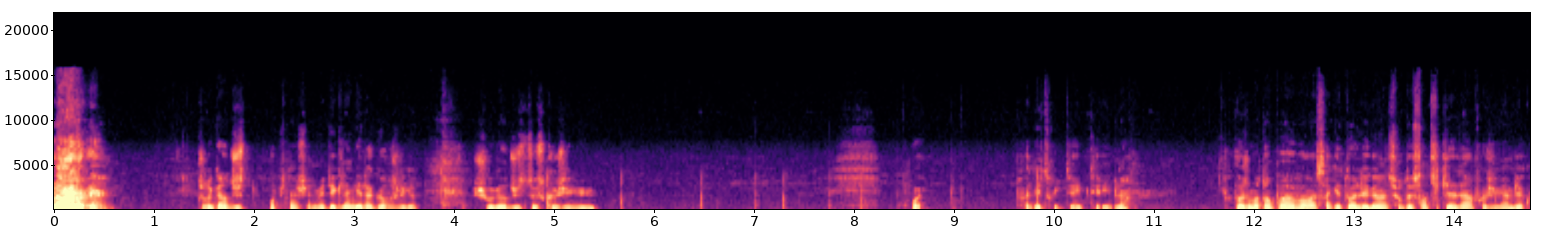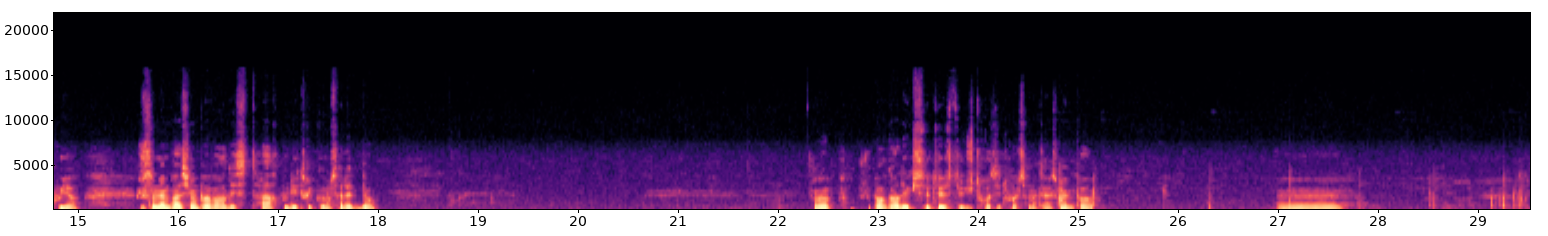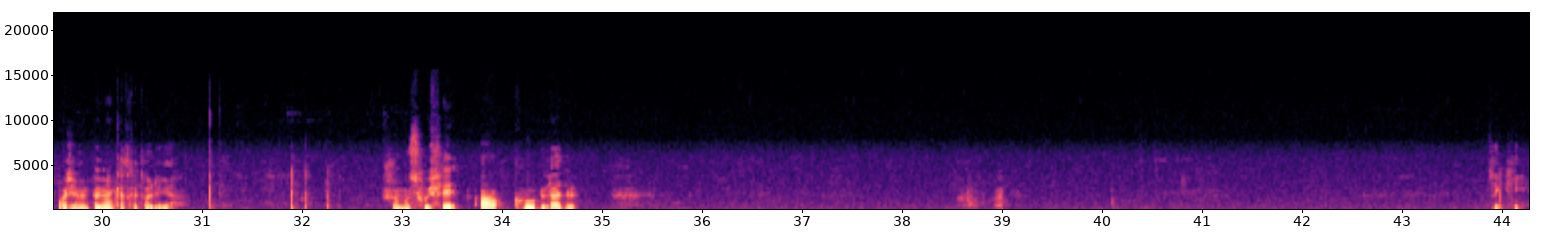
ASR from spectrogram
je regarde juste. Oh putain, je viens de me déglinguer la gorge les gars. Je regarde juste ce que j'ai eu. Ouais. Pas des trucs terribles, terribles. Enfin, je m'attends pas à avoir un 5 étoiles les gars. Sur 200 tickets la dernière fois j'ai eu un bien couilla. Je sais même pas si on peut avoir des stars ou des trucs comme ça là-dedans. Hop, je vais pas regarder qui c'était, c'était du 3 étoiles, ça m'intéresse même pas. Euh... Ouais, j'ai même pas eu un 4 étoiles, les gars. Je me suis fait un coulade. C'est qui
